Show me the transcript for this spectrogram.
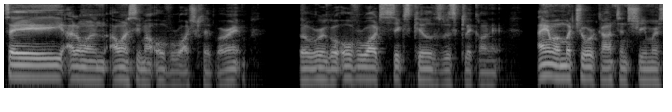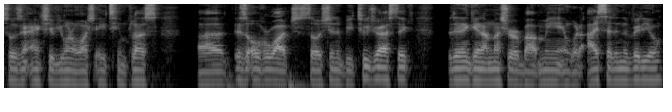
say I don't want I want to see my Overwatch clip. All right. So we're gonna go Overwatch six kills. Let's click on it. I am a mature content streamer, so it's actually if you want to watch 18 plus, uh, is Overwatch, so it shouldn't be too drastic. But then again, I'm not sure about me and what I said in the video.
